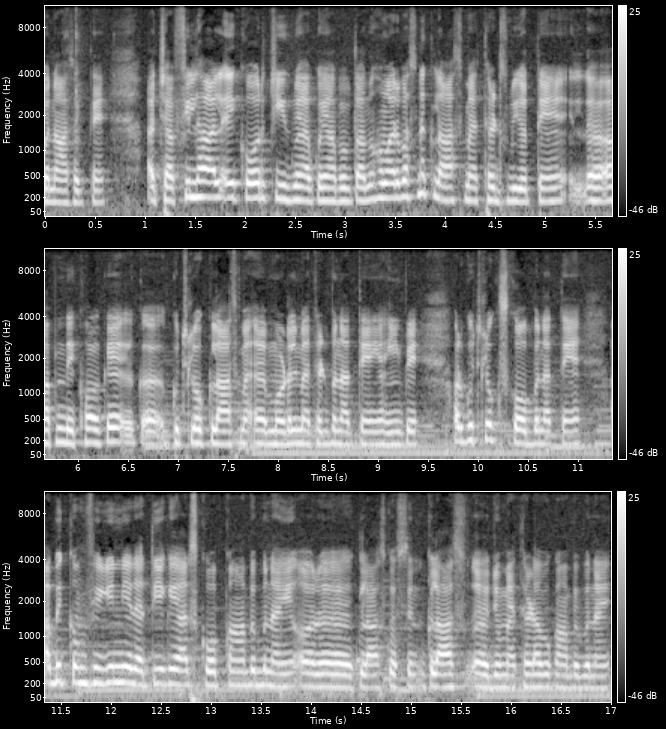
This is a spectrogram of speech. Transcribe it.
बना सकते हैं। अच्छा फ़िलहाल एक और चीज़ मैं आपको यहाँ पे बता दूँ। हमारे पास ना क्लास मेथड्स भी होते हैं। आपने देखा हो कि कुछ लोग क्लास मॉडल मेथड बनाते हैं यहीं पे और कुछ लोग स्कोप बनाते हैं। अब एक कन्फ्यूज़न ये रहती है कि यार स्कोप कहाँ पे बनाएँ और क्लास क्वेश्चन क्लास जो मेथड है वो कहाँ पे बनाएँ।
